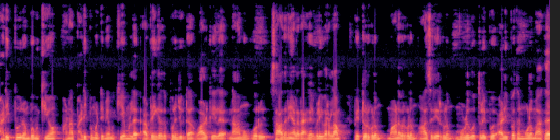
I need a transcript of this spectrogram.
படிப்பு ரொம்ப முக்கியம் ஆனால் படிப்பு மட்டுமே முக்கியம் இல்லை அப்படிங்கிறத புரிஞ்சுக்கிட்டா வாழ்க்கையில் நாமும் ஒரு சாதனையாளராக வெளிவரலாம். பெற்றோர்களும் மாணவர்களும் ஆசிரியர்களும் முழு ஒத்துழைப்பு அளிப்பதன் மூலமாக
